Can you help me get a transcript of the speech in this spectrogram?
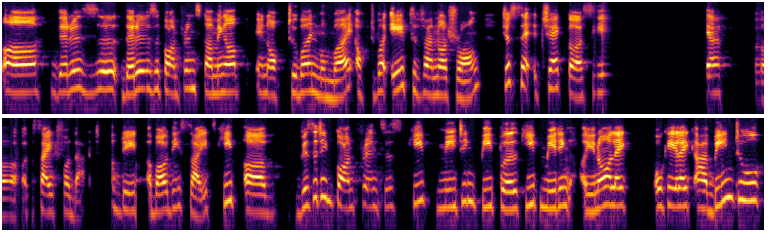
uh, there is a, there is a conference coming up in October in Mumbai, October 8th, if I'm not wrong. Just check uh, CF uh, site for that. Update about these sites. Keep uh, visiting conferences. Keep meeting people. Keep meeting. You know, like okay, like I've been to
